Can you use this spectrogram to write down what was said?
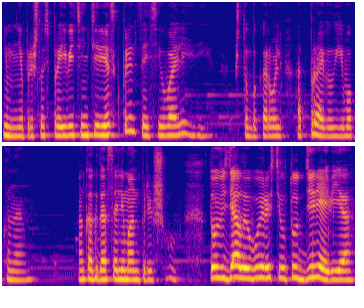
и мне пришлось проявить интерес к принцессе Валерии, чтобы король отправил его к нам. А когда Салиман пришел, то взял и вырастил тут деревья.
